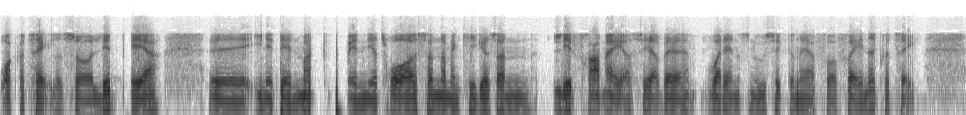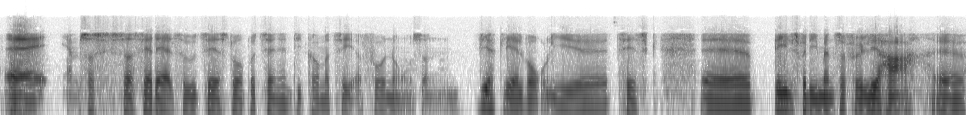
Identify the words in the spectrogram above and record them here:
over kvartalet, så lidt værre øh, end i Danmark. Men jeg tror også, sådan, når man kigger sådan lidt fremad og ser, hvad, hvordan sådan udsigterne er for, for andet kvartal, øh, jamen så, så ser det altså ud til, at Storbritannien de kommer til at få nogle sådan virkelig alvorlige øh, tæsk. Øh, dels fordi man selvfølgelig har, øh,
